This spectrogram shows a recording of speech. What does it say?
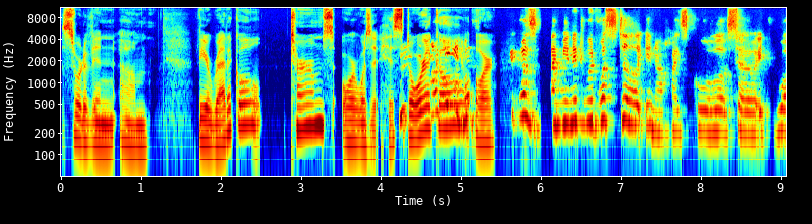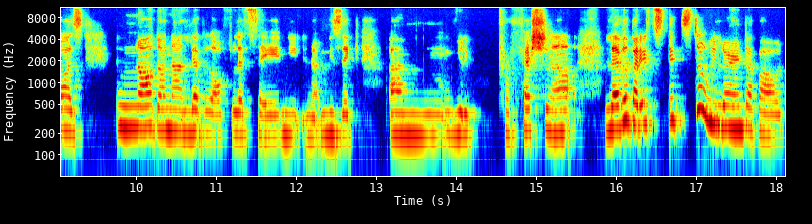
sort of in um, theoretical terms or was it historical it was, or it was i mean it, it was still you know high school so it was not on a level of let's say you know music um really professional level, but it's it's still we learned about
